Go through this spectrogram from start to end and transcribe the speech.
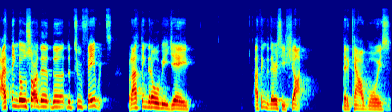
I think those are the the, the two favorites. But I think that OBJ, I think that there is a shot that the Cowboys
